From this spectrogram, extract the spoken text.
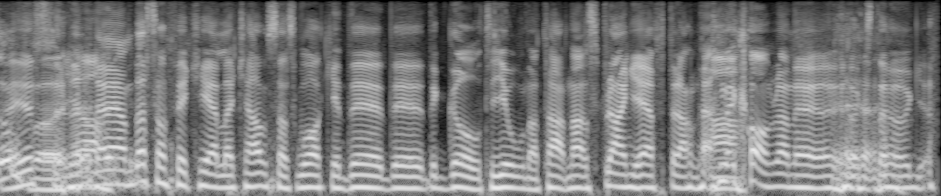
Ja, det. för? Den, Ja. den enda som fick hela Kansas walking, the, the, the go till Jonathan. Han sprang ju efter han där Ja. med kameran i högsta hugget.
